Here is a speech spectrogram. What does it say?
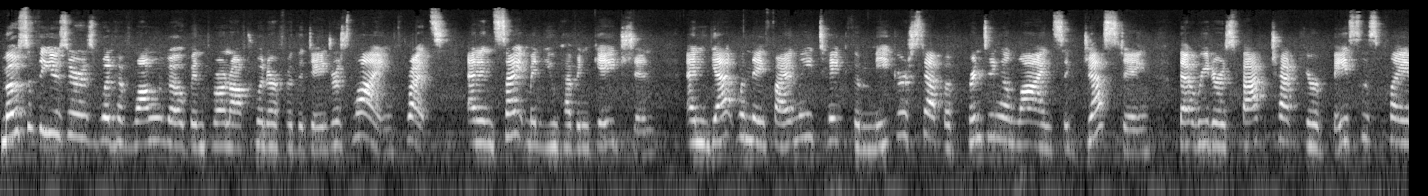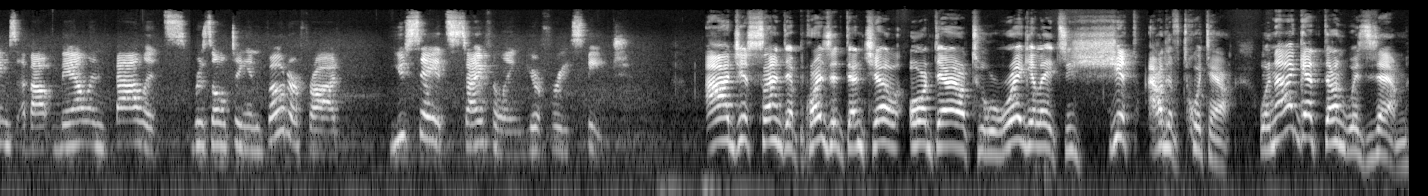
Most of the users would have long ago been thrown off Twitter for the dangerous lying, threats, and incitement you have engaged in, and yet when they finally take the meager step of printing a line suggesting that readers fact check your baseless claims about mail in ballots resulting in voter fraud, you say it's stifling your free speech. I just signed a presidential order to regulate the shit out of Twitter. When I get done with them,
